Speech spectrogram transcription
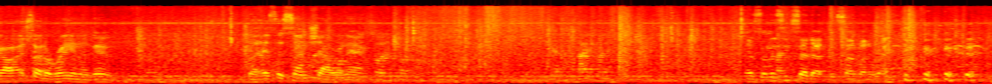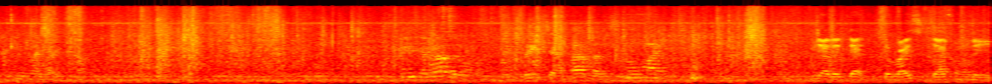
Y'all, it started raining again. But it's a sun shower now. As soon as he said that, the sun went away. yeah, the, that, the rice is definitely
